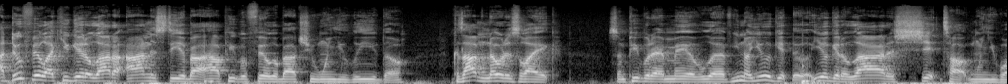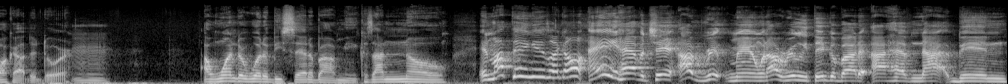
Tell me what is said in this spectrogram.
I do feel like you get a lot of honesty about how people feel about you when you leave, though. Because I've noticed like some people that may have left. You know, you'll get the you'll get a lot of shit talk when you walk out the door. Mm-hmm. I wonder what'll be said about me because I know. And my thing is like, I, don't- I ain't have a chance. I re- man, when I really think about it, I have not been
